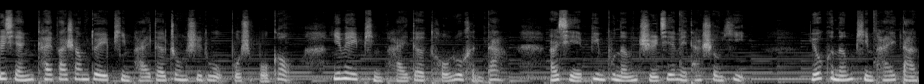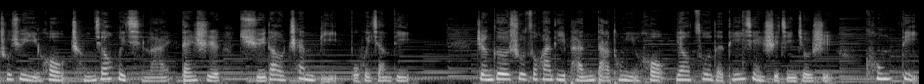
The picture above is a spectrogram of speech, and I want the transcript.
之前开发商对品牌的重视度不是不够，因为品牌的投入很大，而且并不能直接为它受益。有可能品牌打出去以后成交会起来，但是渠道占比不会降低。整个数字化地盘打通以后，要做的第一件事情就是空地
